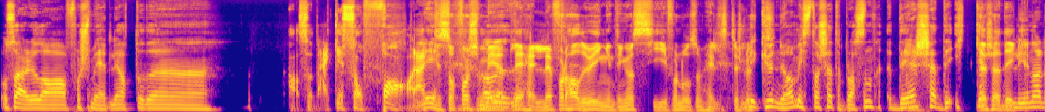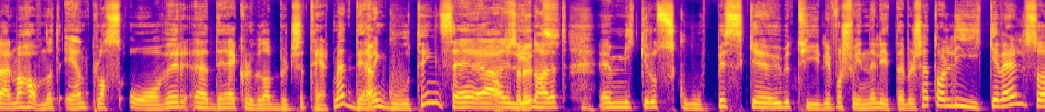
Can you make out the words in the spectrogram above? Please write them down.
og så er det jo da forsmedelig at det Altså, det er ikke så farlig. Det er ikke så forsmedelig heller, for det hadde jo ingenting å si for noe som helst til slutt. Vi kunne jo ha mista sjetteplassen. Det skjedde ikke. Det skjedde ikke. Lyn har dermed havnet én plass over eh, det klubben har budsjettert med. Det er Ja. en god ting. Se, eh, Absolutt. Lyn har et eh, mikroskopisk, ubetydelig, forsvinnende lite budsjett, og likevel så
